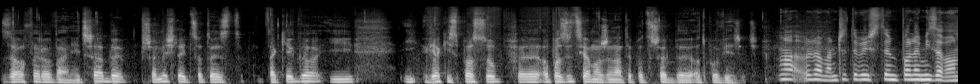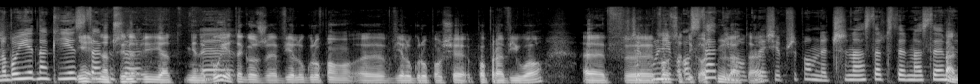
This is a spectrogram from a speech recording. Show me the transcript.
zaoferowania. I trzeba by przemyśleć, co to jest takiego i, i w jaki sposób e, opozycja może na te potrzeby odpowiedzieć. No, Roman, czy ty byś z tym polemizował? No bo jednak jest Nie, tak, znaczy, że... ja nie neguję e, tego, że wielu grupom, e, wielu grupom się poprawiło e, w, w Szczególnie w ostatnich ośmiu ostatnim latach. okresie, przypomnę, 13, 14 Tak, ale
